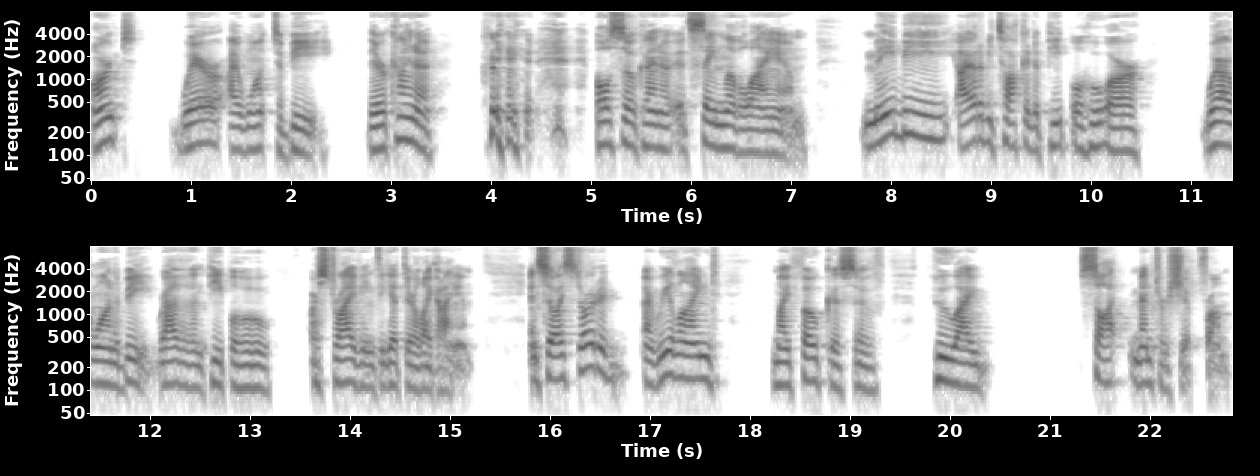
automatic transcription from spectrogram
aren't where I want to be. They're kind of also kind of at same level I am. Maybe I ought to be talking to people who are where I want to be rather than people who are striving to get there like I am. And so I started, I realigned my focus of who I sought mentorship from.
